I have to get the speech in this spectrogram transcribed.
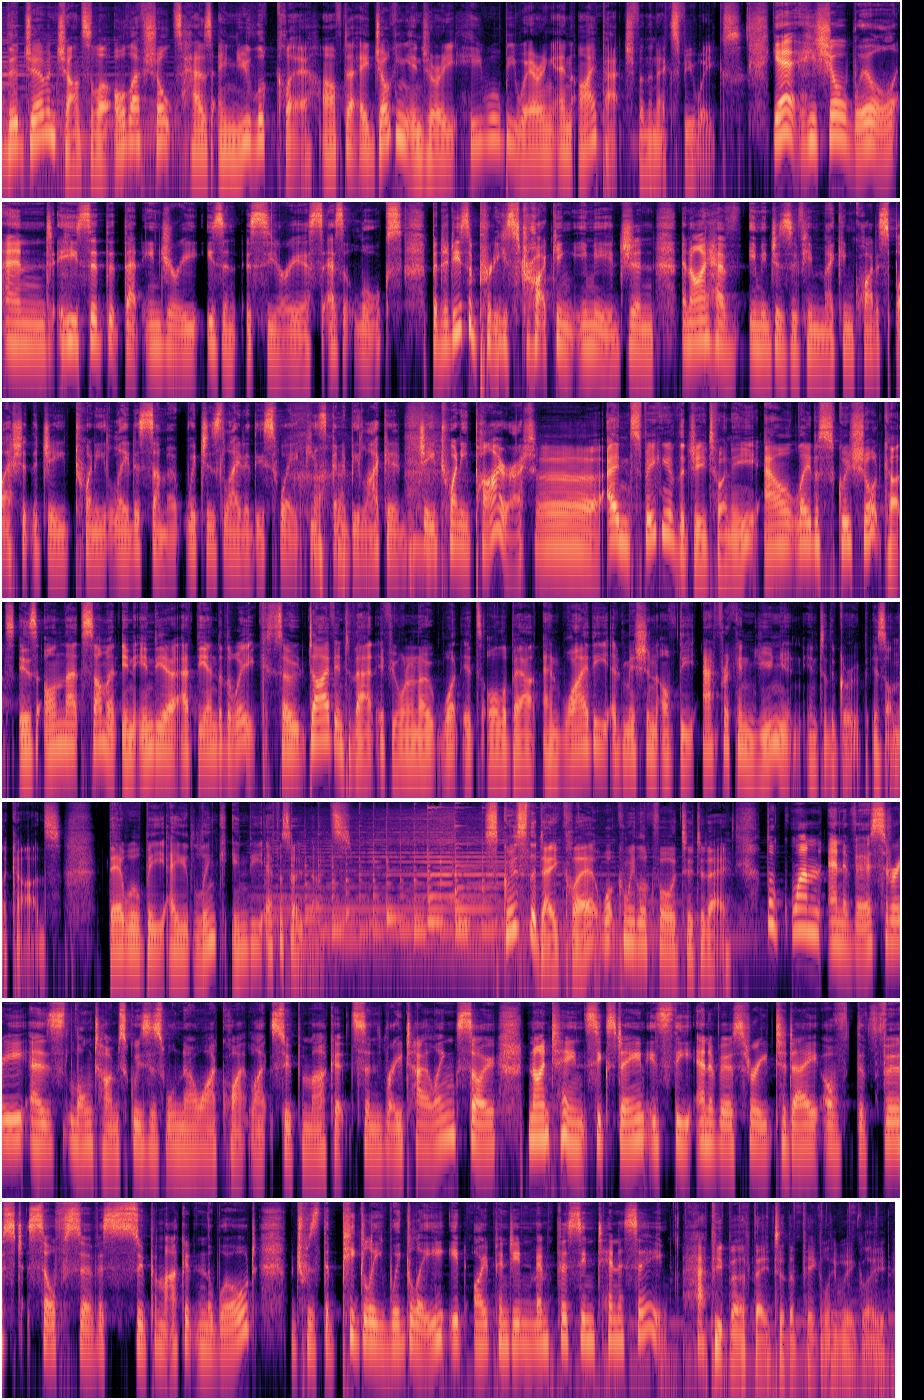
The German Chancellor Olaf Scholz has a new look, Claire. After a jogging injury, he will be wearing an eye patch for the next few weeks. Yeah, he sure will. And he said that that injury isn't as serious as it looks, but it is a pretty striking image. And, and I have images of him making quite a splash at the G20 Leaders Summit, which is later this week. He's going to be like a G20 pirate. Uh, and speaking of the G20, our latest Squiz Shortcuts is on that summit in India at the end of the week. So dive into that if you want to know what it's all about and why the admission of the African Union into the group is on the cards. There will be a link in the episode notes. Squiz the day, Claire. What can we look forward to today? Look, one anniversary, as long-time squizzers will know, I quite like supermarkets and retailing. So, 1916 is the anniversary today of the first self service supermarket in the world, which was the Piggly Wiggly. It opened in Memphis, in Tennessee. Happy birthday to the Piggly Wiggly.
